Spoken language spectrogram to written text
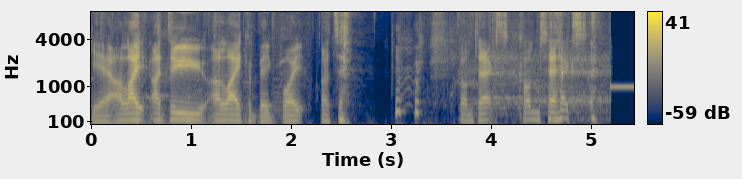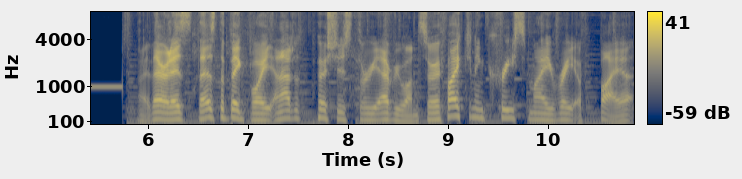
Yeah, I like, I do, I like a big boy. context, context. Right, there it is. There's the big boy, and that just pushes through everyone. So if I can increase my rate of fire,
